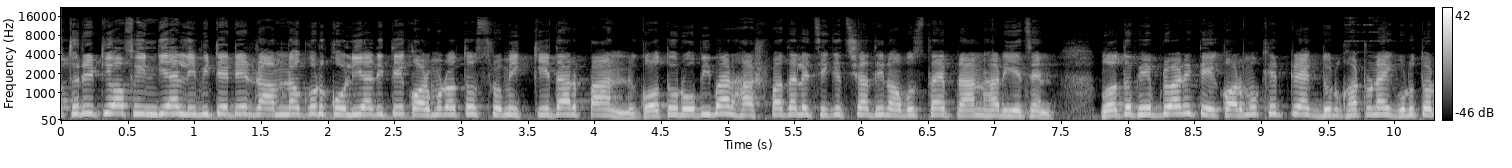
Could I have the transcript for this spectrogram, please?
অথরিটি অফ ইন্ডিয়া লিমিটেডের রামনগর কলিয়ারিতে কর্মরত শ্রমিক কেদার পান গত রবিবার হাসপাতালে চিকিৎসাধীন অবস্থায় প্রাণ হারিয়েছেন। গত ফেব্রুয়ারিতে কর্মক্ষেত্রে এক দুর্ঘটনায় গুরুতর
